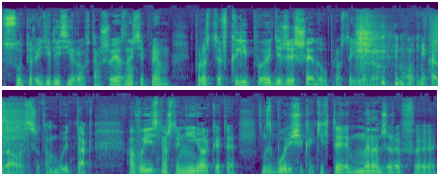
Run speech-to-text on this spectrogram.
супер идеализировав, там, что я, знаете, прям просто в клип DJ Shadow просто еду. Ну, вот мне казалось, что там будет так. А выяснилось, что Нью-Йорк – это сборище каких-то менеджеров, э,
